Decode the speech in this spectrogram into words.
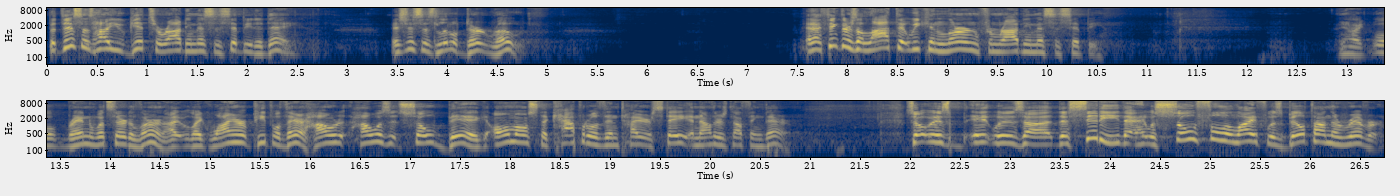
But this is how you get to Rodney, Mississippi today. It's just this little dirt road. And I think there's a lot that we can learn from Rodney, Mississippi. You're like, well, Brandon, what's there to learn? I, like, why aren't people there? How, how was it so big, almost the capital of the entire state, and now there's nothing there? So it was, it was uh, the city that was so full of life was built on the river.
